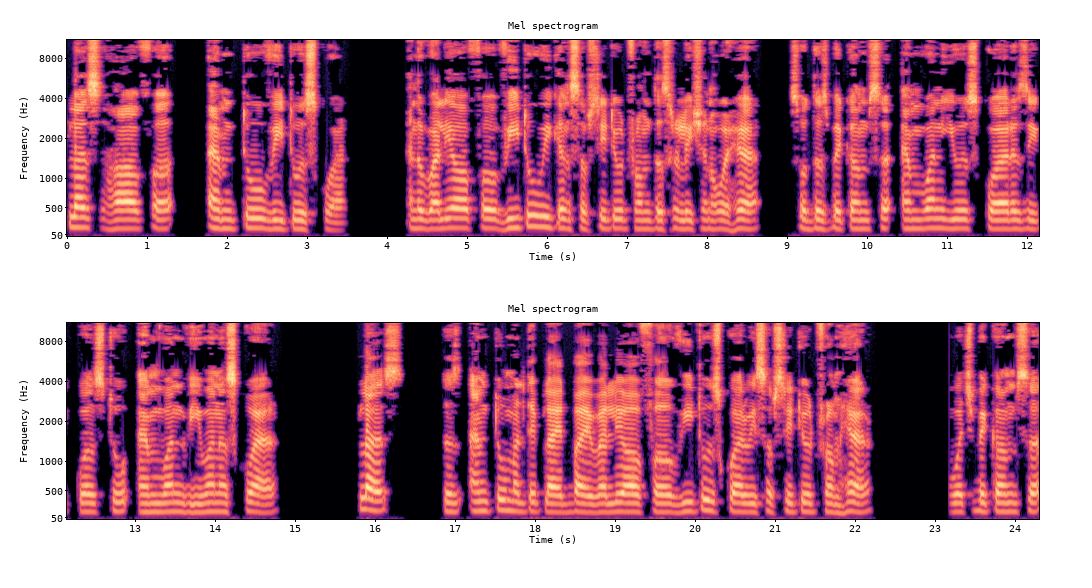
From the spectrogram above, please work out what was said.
plus half uh, m2 v2 square. And the value of uh, v2 we can substitute from this relation over here. So this becomes uh, m1 u square is equals to m1 v1 square plus this m2 multiplied by value of uh, v2 square we substitute from here which becomes uh,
